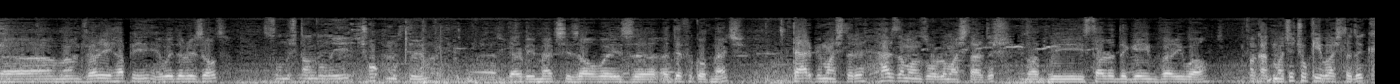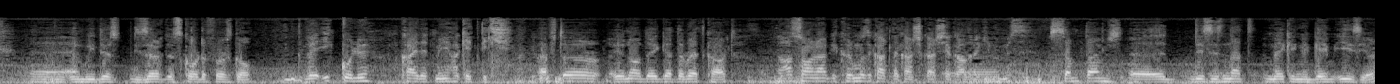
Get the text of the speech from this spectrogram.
Um, I'm very happy with the result. Sonuçtan dolayı çok mutluyum. Uh, derby match is always uh, a difficult match, Derbi maçları her zaman zorlu maçlardır. but we started the game very well, Fakat maça çok iyi başladık uh, and we des- deserved to score the first goal. ve ilk golü kaydetmeyi hak ettik. After you know they get the red card, Daha sonra bir kırmızı kartla karşı karşıya kaldı rakibimiz. sometimes uh, this is not making a game easier,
